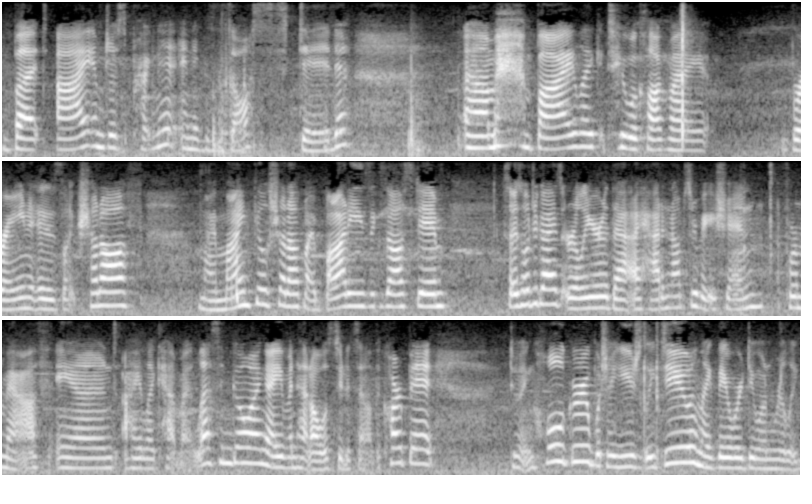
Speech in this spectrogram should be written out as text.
but I am just pregnant and exhausted. Um, by like two o'clock, my brain is like shut off. My mind feels shut off. My body's exhausted. So I told you guys earlier that I had an observation for math and I like had my lesson going. I even had all the students down on the carpet doing whole group, which I usually do. And like they were doing really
